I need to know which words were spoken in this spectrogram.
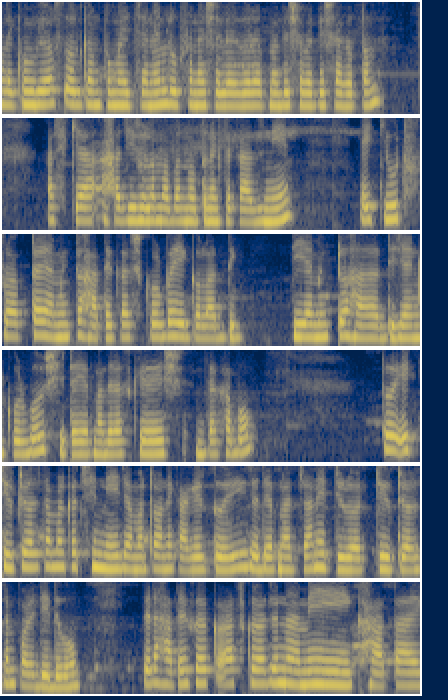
আলাইকুম viewers, welcome to my channel Ruksana Selaighar, আপনাদের সবাইকে স্বাগতম। আজকে হাজির হলাম আবার নতুন একটা কাজ নিয়ে। এই কিউট ফ্রকটায় আমি একটু হাতের কাজ করব, এই গলার দিক দিয়ে আমি একটু ডিজাইন করব, সেটাই আপনাদের আজকে দেখাবো। তো এই টিউটোরিয়ালটা আমার কাছে নেই জামাটা অনেক আগের তৈরি, যদি আপনার চান এই টিউটোরিয়ালটা পরে দিয়ে দেবো। তো এটা হাতের কাজ করার জন্য আমি খাতায়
